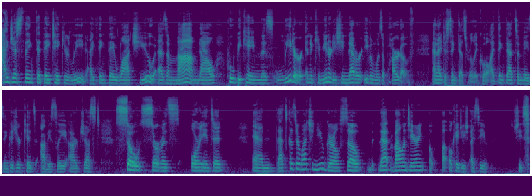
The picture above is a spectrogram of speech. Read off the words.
I just think that they take your lead. I think they watch you as a mom now who became this leader in a community she never even was a part of. And I just think that's really cool. I think that's amazing because your kids obviously are just so service oriented. And that's because they're watching you, girl. So that volunteering. Oh, uh, okay, Gigi, I see you. She's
